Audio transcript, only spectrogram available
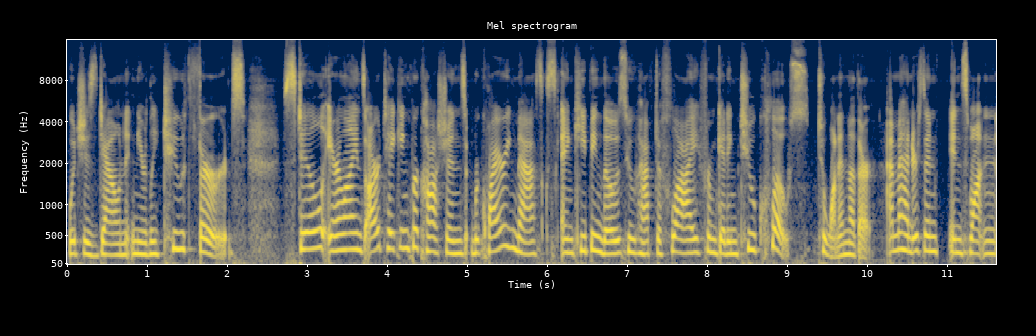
which is down nearly two thirds. Still, airlines are taking precautions, requiring masks and keeping those who have to fly from getting too close to one another. Emma Henderson in Swanton.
